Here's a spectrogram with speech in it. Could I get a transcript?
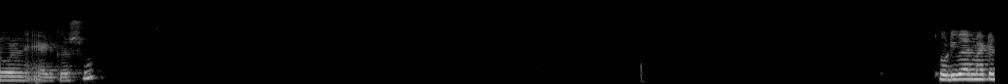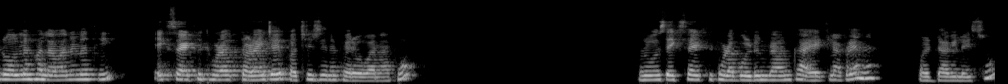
રોલને એડ કરશું. થોડી વાર માટે રોલને હલાવવાના નથી. એક સાઈડથી થોડા તળાઈ જાય, પછી જ એને ફેરવવાના છે રોઝ એક સાઈડથી થોડા ગોલ્ડન બ્રાઉન થાય એટલે આપણે એને પલટાવી લઈશું.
